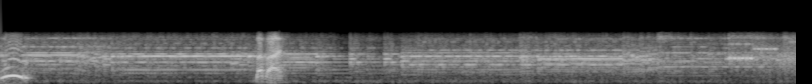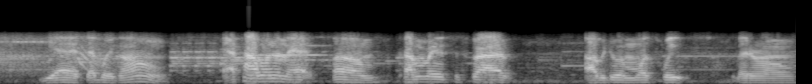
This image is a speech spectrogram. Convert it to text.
Woo! Bye bye. Yes, that boy gone. That's how I want him at. Um, comment, rate, and subscribe. I'll be doing more sweeps later on.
